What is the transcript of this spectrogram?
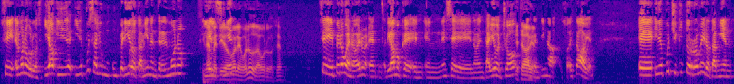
Sí, el mono Burgos. Y, y, de- y después hay un, un periodo también entre el mono Si y le han el metido siguiente- goles boludo a Burgos, ¿eh? Sí, pero bueno, en- digamos que en, en ese 98 Estaba bien. Argentina so- estaba bien. Eh, y después Chiquito Romero también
